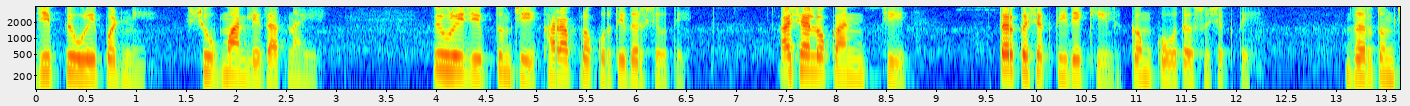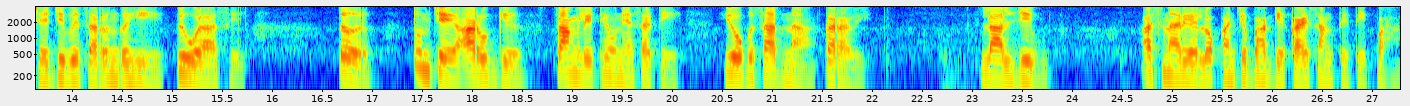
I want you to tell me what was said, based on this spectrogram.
जीभ पिवळी पडणे शुभ मानले जात नाही. पिवळी जीभ तुमची खराब प्रकृती दर्शवते. अशा लोकांची तर्कशक्ती देखील कमकुवत असू शकते. जर तुमच्या जिभेचा रंगही पिवळा असेल तर तुमचे आरोग्य चांगले ठेवण्यासाठी योग साधना करावी. लाल जीभ असणाऱ्या लोकांचे भाग्य काय सांगते ते पहा.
